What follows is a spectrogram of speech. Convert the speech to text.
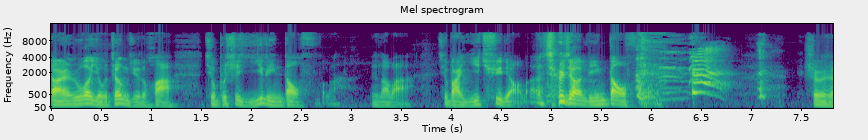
当然，如果有证据的话，就不是夷陵道府了，知道吧？就把“夷”去掉了，就叫林道府了，是不是？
